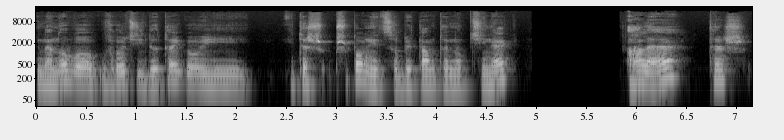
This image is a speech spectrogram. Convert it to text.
na nowo wrócić do tego i, i też przypomnieć sobie tamten odcinek, ale też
